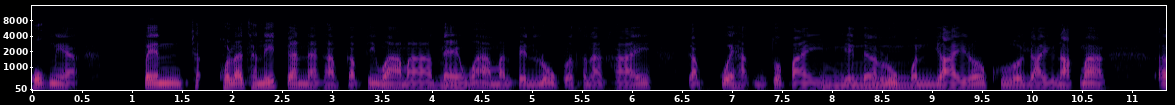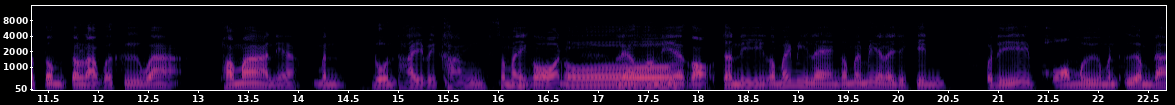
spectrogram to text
คุกเนี่ย เป็นชะคนละชนิดกันนะครับ กับที่อืมว่ามาอืมแต่ว่ามันเป็นลูกลักษณะคล้ายกับกล้วยหักมุกทั่วไปเพียงแต่ลูกอืมมันใหญ่แล้วเครือใหญ่หนักมากเอ่อ ต้มตำรับก็คือว่าพม่าเนี่ยมันโดนไทยไปขังสมัยก่อน อ๋อแล้วคราวเนี้ยก็จะหนีก็ไม่มีแรงก็ไม่มีอะไรจะกิน พอดีพอมือมันเอื้อมได้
